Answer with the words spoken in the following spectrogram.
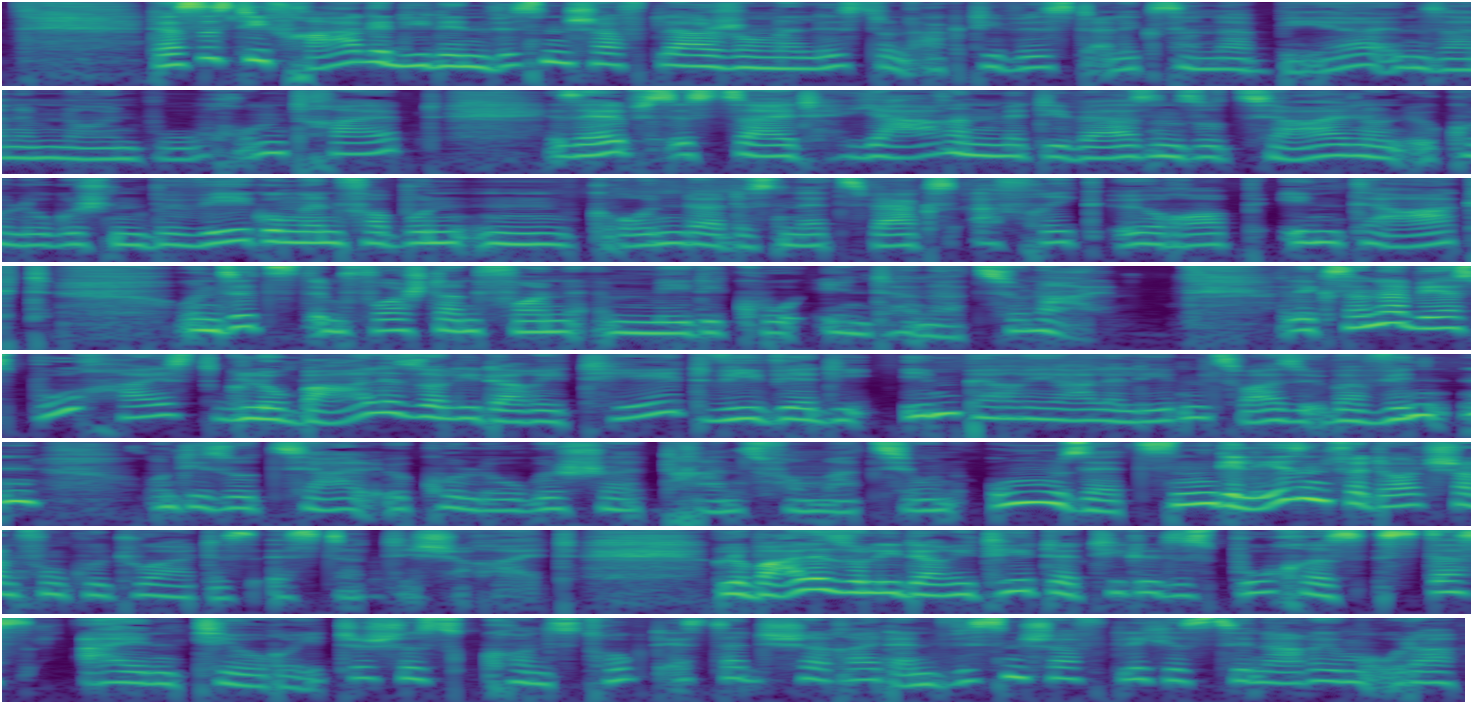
Das ist die Frage, die den Wissenschaftler, Journalist und Aktivist Alexander Beer in seinem neuen Buch umtreibt. Er selbst ist seit Jahren mit diversen sozialen und ökologischen Bewegungen verbunden, Gründer des Netzwerks Afrik Europe Interact und sitzt im Vorstand von Medico International. Alexander Behrs Buch heißt Globale Solidarität, wie wir die imperiale Lebensweise überwinden und die sozial-ökologische Transformation umsetzen. Gelesen für Deutschland von Kultur hat es Esther Dischereit. Globale Solidarität, der Titel des Buches. Ist das ein theoretisches Konstrukt, Esther Dischereit, ein wissenschaftliches Szenarium oder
